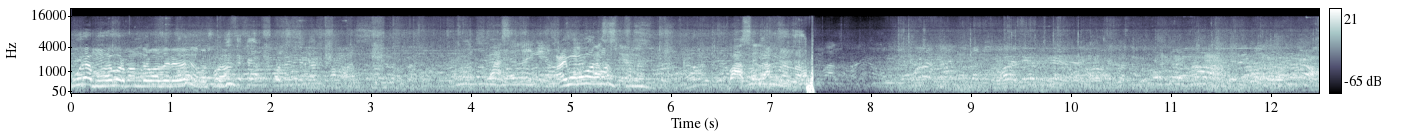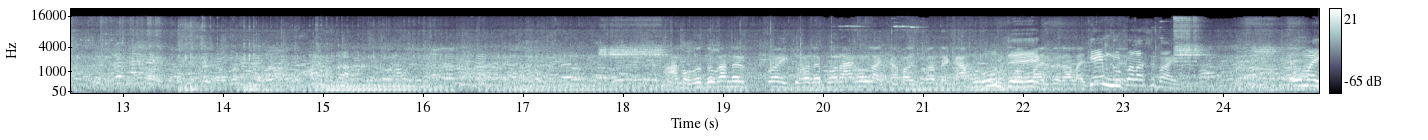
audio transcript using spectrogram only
পুরো ভয়ভর বান্দর বাজারে অবস্থা। আই মনে মনে আমাকে দোকানের কয়েক দোকানে পর আগুন লাগছে আমার দোকানে কামড় ও দেখ বাইর করে কেম নুরপাল আছে ভাই। ও মাই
